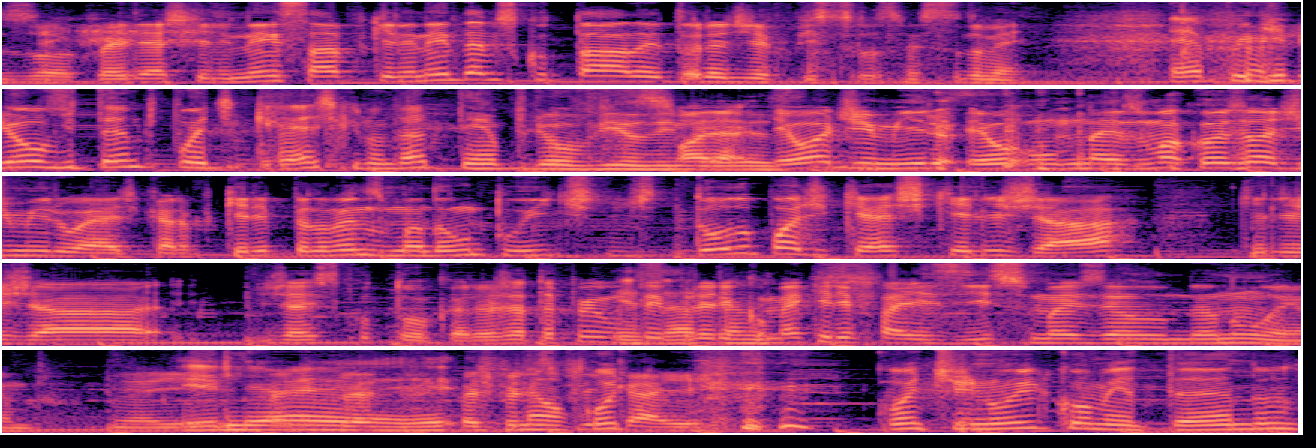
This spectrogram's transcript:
zoou com ele. Acho que ele nem sabe, porque ele nem deve escutar a leitura de epístolas, mas tudo bem. É porque ele ouve tanto podcast que não dá tempo de ouvir os Olha, e-mails. eu admiro, eu, mas uma coisa eu admiro o Ed, cara, porque ele pelo menos mandou um tweet de todo o podcast que ele já que ele já já escutou, cara. Eu já até perguntei pra ele Exatamente. como é que ele faz isso, mas eu, eu não lembro. E aí, Ele pede é- pra, pra ele não, explicar aí. Continue comentando,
